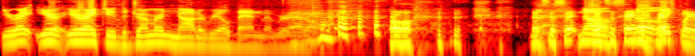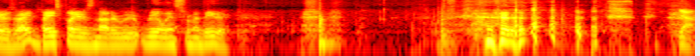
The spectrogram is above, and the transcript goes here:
you're right. You're you're right, dude. The drummer not a real band member at all. Oh, that's the same. No, that's the same no, with bass like- players, right? Bass player is not a re- real instrument either. yeah.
